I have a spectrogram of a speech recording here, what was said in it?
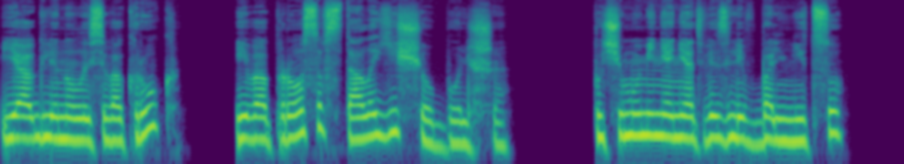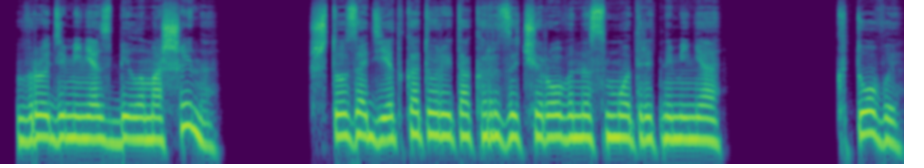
Я оглянулась вокруг, и вопросов стало еще больше. Почему меня не отвезли в больницу? Вроде меня сбила машина. Что за дед, который так разочарованно смотрит на меня? «Кто вы?»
